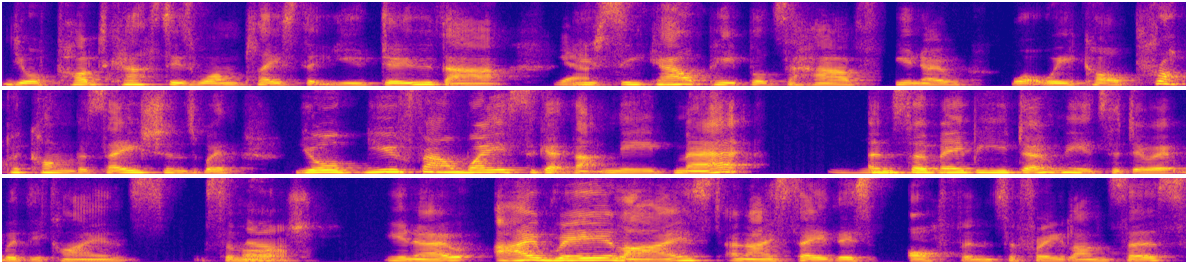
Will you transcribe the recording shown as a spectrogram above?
your podcast is one place that you do that. Yes. You seek out people to have, you know, what we call proper conversations with. You're you found ways to get that need met. Mm-hmm. And so maybe you don't need to do it with your clients so much. No. You know, I realized, and I say this often to freelancers,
